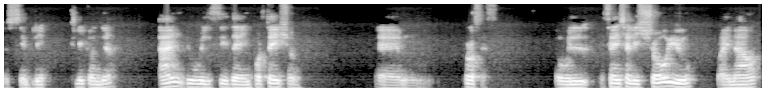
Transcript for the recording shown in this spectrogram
Just simply click on there, and you will see the importation um, process. It will essentially show you right now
